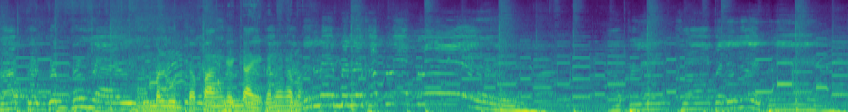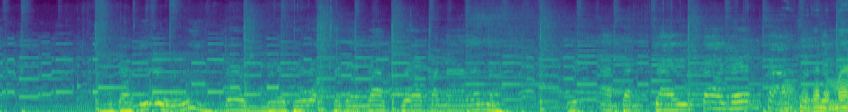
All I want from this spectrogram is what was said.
ครับขอบคุณผู้ใหญ่มาลุ้นกับฟังใกล้ๆกันนะครับเริ่มไปเลยครับเริ่มเลยเอาเพลงคลอไปเรื่อยๆเพลงตอนนี้โอ้ยเริ่มเลยเพราะว่าแสดงว่าวอร์มมานานแล้วเนี่ยอึดอัดตันใจเก้าโมงสามอ๋อท่านอาม่า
